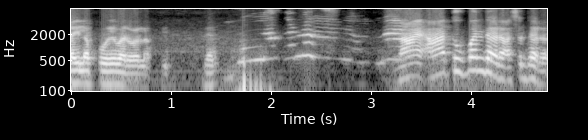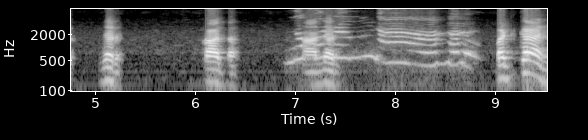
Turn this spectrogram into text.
आईला पोहे भरवा लागतील. नाही हा तू पण धर असं धर धर. आता हा धर. पटकन.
